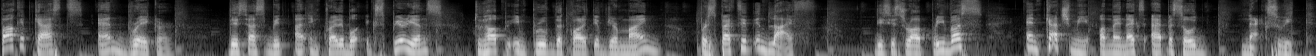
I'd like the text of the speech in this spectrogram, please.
Pocket Casts, and Breaker. This has been an incredible experience to help you improve the quality of your mind, perspective in life. This is Ralph Privas, and catch me on my next episode next week.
